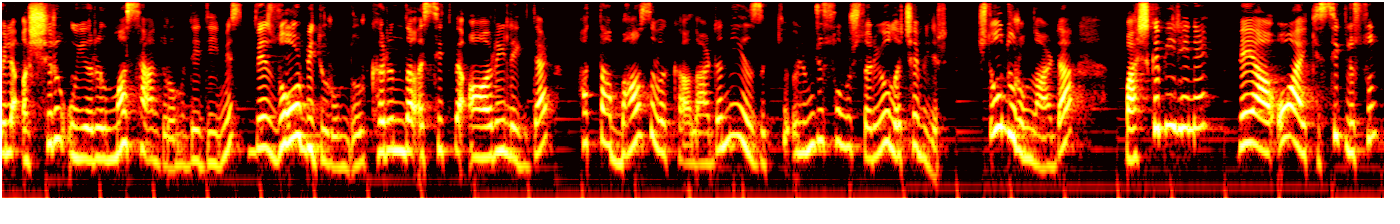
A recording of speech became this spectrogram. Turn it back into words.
böyle aşırı uyarılma sendromu dediğimiz ve zor bir durumdur. Karında asit ve ağrı ile gider. Hatta bazı vakalarda ne yazık ki ölümcül sonuçlara yol açabilir. İşte o durumlarda başka bir iğne veya o ayki siklusun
